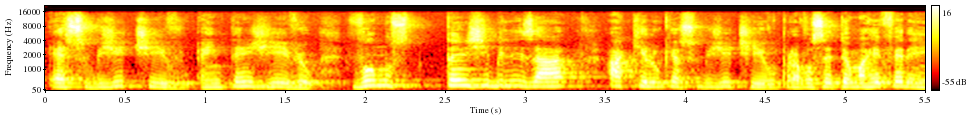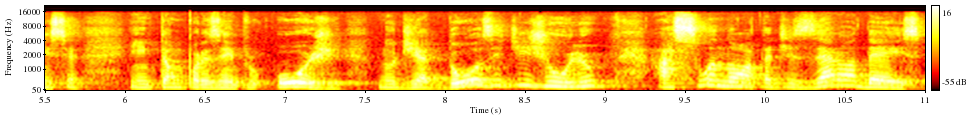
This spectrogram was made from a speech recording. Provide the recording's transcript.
é subjetivo, é intangível. Vamos tangibilizar aquilo que é subjetivo para você ter uma referência. Então, por exemplo, hoje, no dia 12 de julho, a sua nota de 0 a 10,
